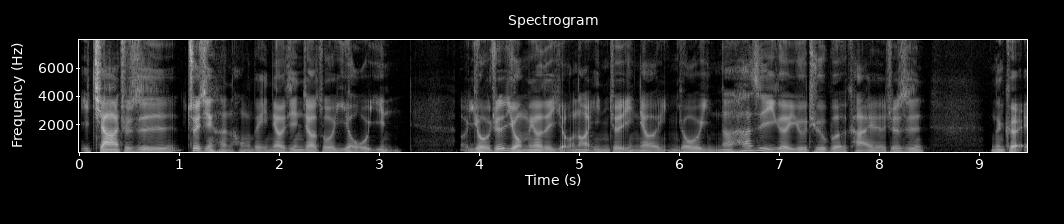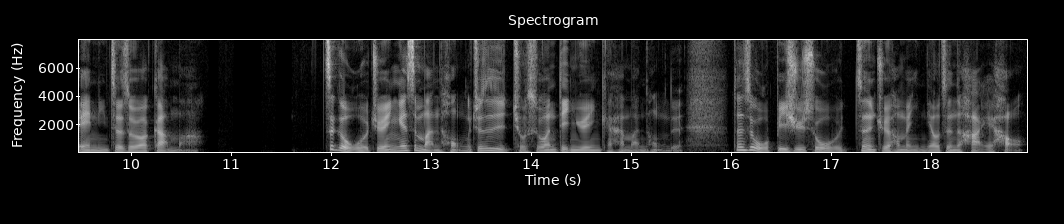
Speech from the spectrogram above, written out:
一家，就是最近很红的饮料店，叫做有饮。有就是有没有的有，然后饮就是饮料饮有饮。那它是一个 YouTuber 开的，就是那个哎，你这周要干嘛？这个我觉得应该是蛮红，就是九十万订阅应该还蛮红的。但是我必须说，我真的觉得他们饮料真的还好。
